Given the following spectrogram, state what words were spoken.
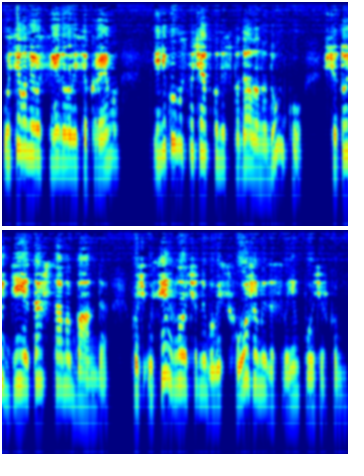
Усі вони розслідувалися окремо, і нікому спочатку не спадало на думку, що тут діє та ж сама банда, хоч усі злочини були схожими за своїм почерком.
